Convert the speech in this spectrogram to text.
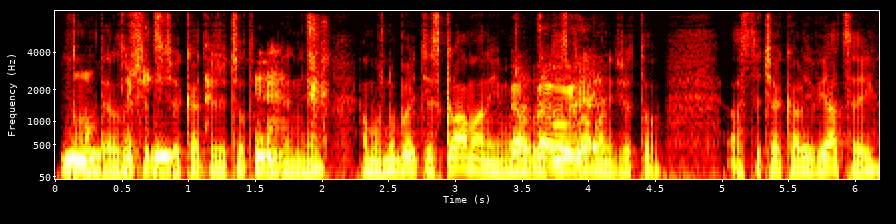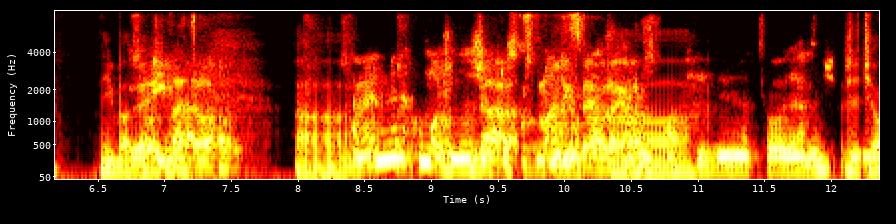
No, teraz už všetci čakáte, že čo to bude, nie? A možno budete sklamaní, možno no, budete sklamaní, že to a ste čakali viacej. Iba to. Iba to. A... Máme nejakú možnosť, že... Ja, mali sme Že čo?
